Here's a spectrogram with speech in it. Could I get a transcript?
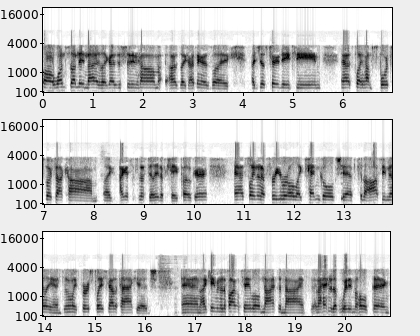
Uh, one Sunday night, like I was just sitting home. I was like, I think I was like, I just turned 18, and I was playing on Sportsbook.com. Like, I guess it's an affiliate of Cake Poker and I was playing in a free roll like 10 gold chip to the Aussie Millions, and only first place got a package. And I came into the final table ninth and ninth, and I ended up winning the whole thing.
